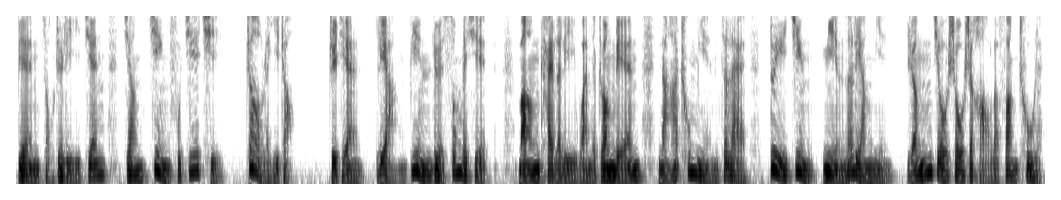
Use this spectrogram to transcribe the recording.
便走着里间，将镜服接起，照了一照，只见两鬓略松了些，忙开了李纨的妆帘，拿出抿子来对镜抿了两抿，仍旧收拾好了，方出来，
